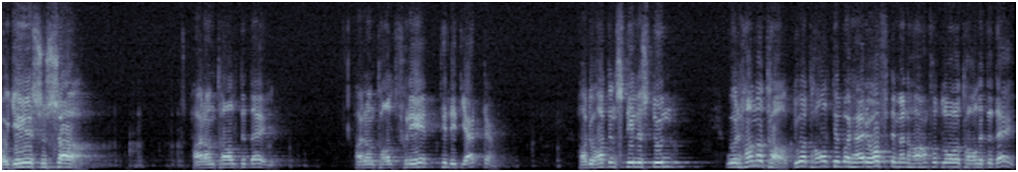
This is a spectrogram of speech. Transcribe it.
Og Jesus sa, har han talt til deg? Har han talt fred til ditt hjerte? Har du hatt en stille stund hvor han har talt? Du har talt til Vår Herre ofte, men har han fått lov å tale til deg?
